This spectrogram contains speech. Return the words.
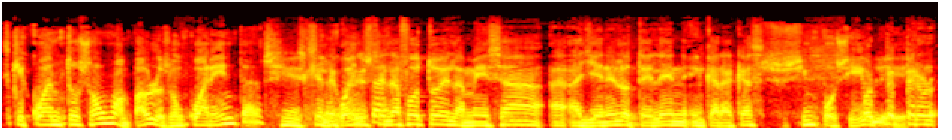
Es que ¿cuántos son, Juan Pablo? ¿Son 40? Sí, es que recuerde usted la foto de la mesa allí en el hotel en, Caracas. es imposible. pero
